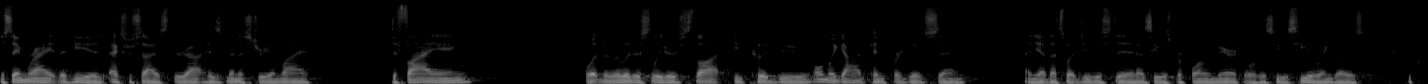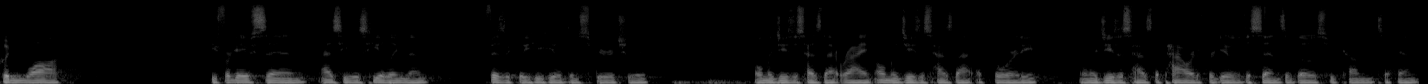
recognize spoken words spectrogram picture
The same right that he had exercised throughout his ministry and life, defying what the religious leaders thought he could do. Only God can forgive sin. And yet, that's what Jesus did as he was performing miracles, as he was healing those who couldn't walk. He forgave sin as he was healing them. Physically, he healed them spiritually. Only Jesus has that right. Only Jesus has that authority. Only Jesus has the power to forgive the sins of those who come to him.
